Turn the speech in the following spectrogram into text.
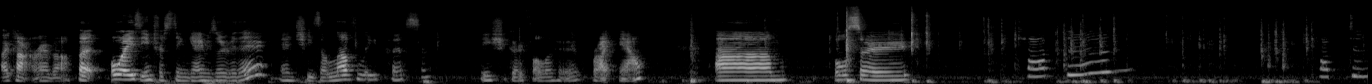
I can't remember, but always interesting games over there, and she's a lovely person. You should go follow her right now. Um, also, Captain, Captain,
